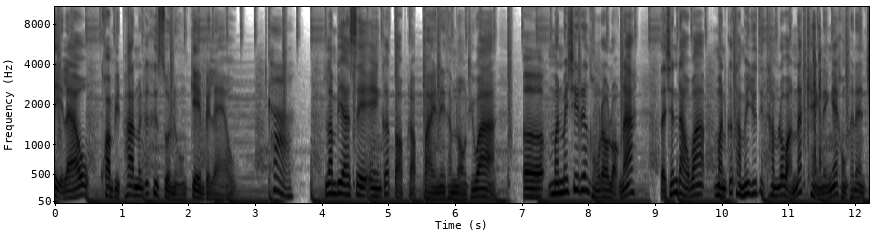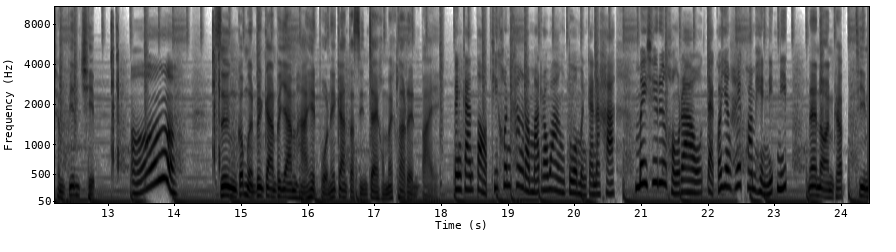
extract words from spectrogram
ติแล้วความผิดพลาดมันก็คือส่วนหนึ่งของเกมไปแล้ว ค่ะ ลัมเบียเซเองก็ตอบกลับไปในทำนองที่ว่า เออมันไม่ใช่เรื่องของเราหรอกนะ แต่ฉันเดาว่ามันก็ทำให้ยุติธรรมระหว่างนักแข่งในแง่ของคะแนนแชมเปี้ยนชิพ อ๋อ ซึ่งก็เหมือนเป็นการพยายามหาเหตุผลให้การตัดสินใจของแมคลาเรนไป เป็นการตอบที่ค่อนข้างระมัดระวังตัวเหมือนกันนะคะ ไม่ใช่เรื่องของเราแต่ก็ยังให้ความเห็นนิด แน่นอนครับ ทีม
